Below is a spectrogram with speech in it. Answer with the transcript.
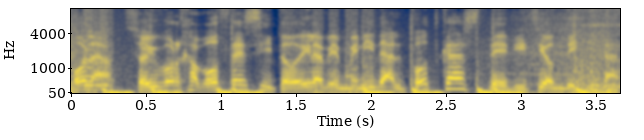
Hola, soy Borja Voces y te doy la bienvenida al podcast de Edición Digital.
